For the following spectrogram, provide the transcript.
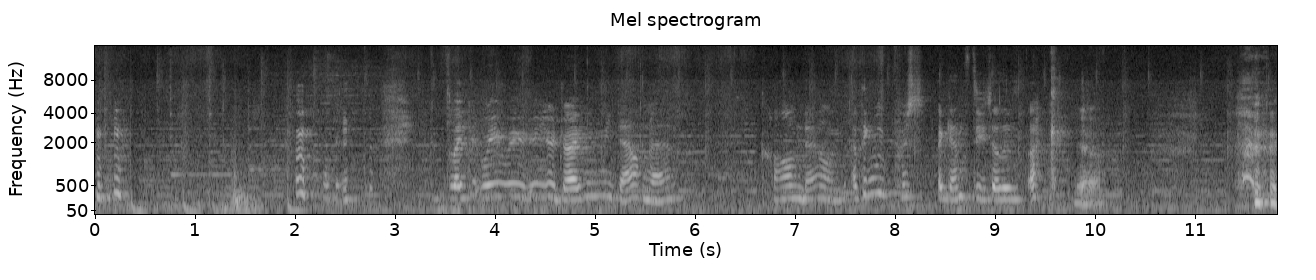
Like, wait, wait, wait, you're dragging me down, man. Calm down. I think we pushed against each other's back. Yeah.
